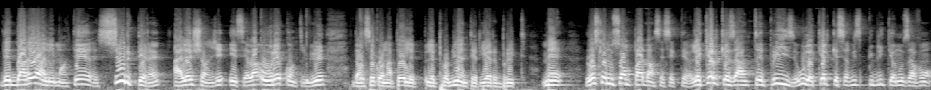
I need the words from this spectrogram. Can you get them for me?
des denrées alimentaires sur terrain allait changer et cela aurait contribué dans ce qu'on appelle les, les, produits intérieurs bruts. Mais lorsque nous ne sommes pas dans ces secteurs, les quelques entreprises ou les quelques services publics que nous avons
